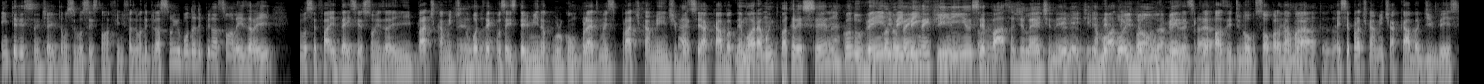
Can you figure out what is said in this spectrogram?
é interessante aí, então, se vocês estão afim de fazer uma depilação, e o bom da depilação a laser aí, que você faz 10 sessões aí, praticamente, não vou dizer que Exato. vocês terminam por completo, mas praticamente É, você acaba com... Demora muito pra crescer, né? quando vem, Quando ele vem, vem, bem vem fininho e você então, passa a gilete nele e e fica mó depois de alguns também meses, se pra- quiser fazer de novo só para dar uma... Exato, exato. Aí você praticamente acaba de vez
